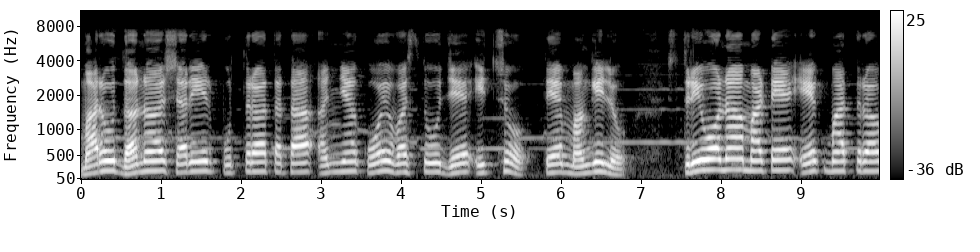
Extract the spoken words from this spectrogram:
મારું ધન, શરીર, પુત્ર તથા અન્ય કોઈ વસ્તુ જે ઈચ્છો તે માંગી લો. સ્ત્રીઓના માટે એકમાત્ર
